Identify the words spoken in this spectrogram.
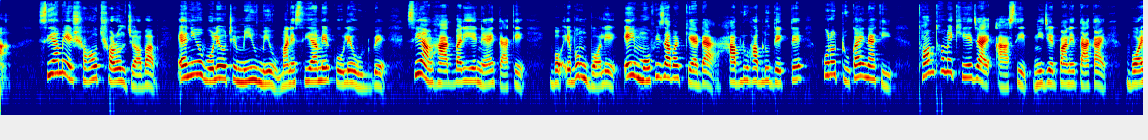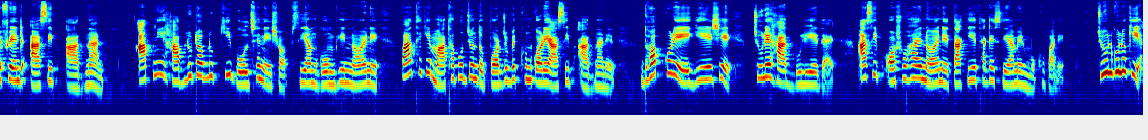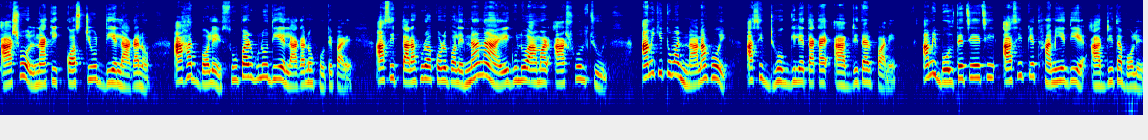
সিয়ামের সহজ সরল জবাব অ্যানিও বলে ওঠে মিউ মিউ মানে সিয়ামের কোলে উঠবে। সিয়াম হাত বাড়িয়ে নেয় তাকে এবং বলে, এই মফিজ আবার ক্যাডা? হাবলু হাবলু দেখতে কোনো টুকাই নাকি? থমথমে খেয়ে যায় আসিফ, নিজের পানে তাকায় বয়ফ্রেন্ড আসিফ আদনান। আপনি হাবলু টাবলু কি বলছেন এসব? সিয়াম গম্ভীর নয়নে পা থেকে মাথা পর্যন্ত পর্যবেক্ষণ করে আসিফ আদনানের। ধপ করে এগিয়ে এসে চুলে হাত বুলিয়ে দেয়। আসিফ অসহায় নয়নে তাকিয়ে থাকে সিয়ামের মুখপানে। চুলগুলো কি আসল নাকি কস্টিউট দিয়ে লাগানো? আহাত বলে, সুপারগুলো দিয়ে লাগানো হতে পারে। আসিফ তাড়াহুড়া করে বলে, না না, এগুলো আমার আসল চুল। আমি কি তোমার নানা হই? আসিফ ঢোক গিলে তাকায় আদ্রিতার পানে। আমি বলতে চেয়েছি, আসিফকে থামিয়ে দিয়ে আদ্রিতা বলে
